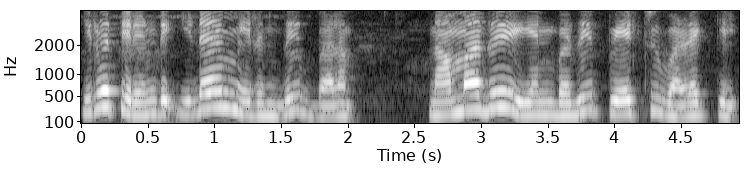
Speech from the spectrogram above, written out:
இருபத்தி ரெண்டு இடமிருந்து பலம். நமது என்பது பேச்சு வழக்கில்.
